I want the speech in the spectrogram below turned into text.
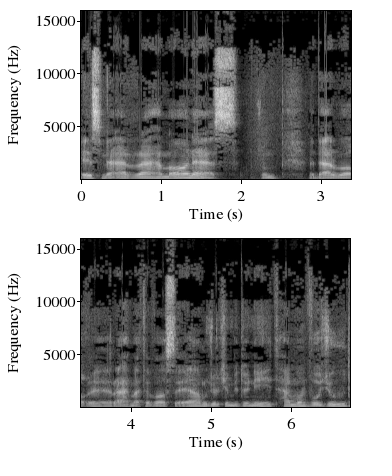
اسم الرحمن است. چون در واقع رحمت واسعه همونجور که می‌دونید همون وجود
